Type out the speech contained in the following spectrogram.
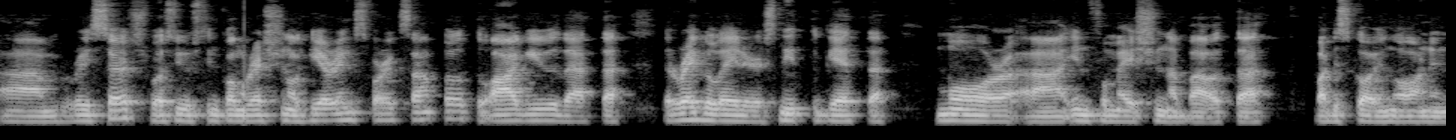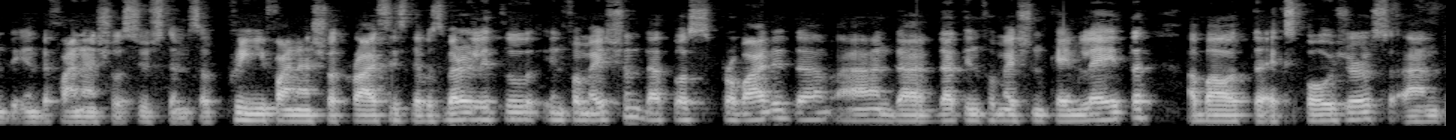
um, research was used in congressional hearings, for example, to argue that uh, the regulators need to get uh, more uh, information about uh, what is going on in the in the financial system. So pre-financial crisis, there was very little information that was provided, and that information came late about the exposures and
